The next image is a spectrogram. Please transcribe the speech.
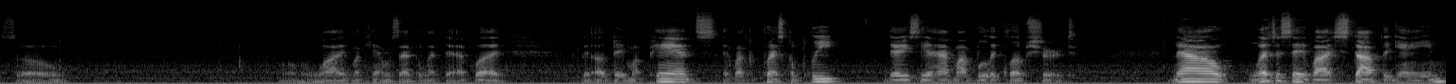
So I don't know why my camera's acting like that, but I can update my pants. If I can press complete, there you see I have my Bullet Club shirt. Now, let's just say if I stop the game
